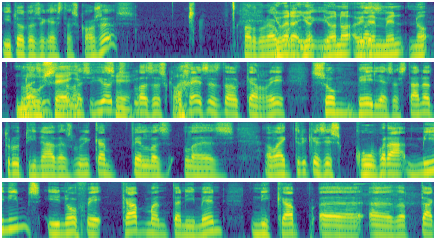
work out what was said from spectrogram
i totes aquestes coses? Perdoneu Jo, veure, ho jo, jo no, Les- evidentment no, no ho les sé. instal·lacions, Sí, les escomeses del carrer són velles, estan atrotinades. L'únic que han fet les, les elèctriques és cobrar mínims i no fer cap manteniment ni cap eh, adaptar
